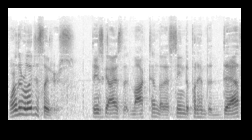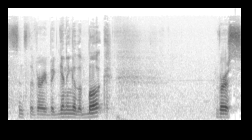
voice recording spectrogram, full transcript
one of the religious leaders, these guys that mocked him, that have seemed to put him to death since the very beginning of the book, Verse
